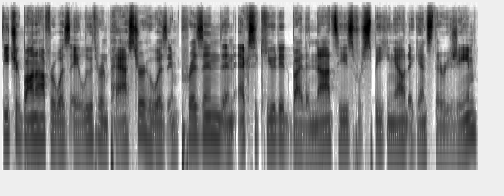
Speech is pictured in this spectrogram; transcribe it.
Dietrich Bonhoeffer was a Lutheran pastor who was imprisoned and executed by the Nazis for speaking out against their regime.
